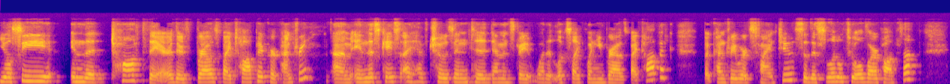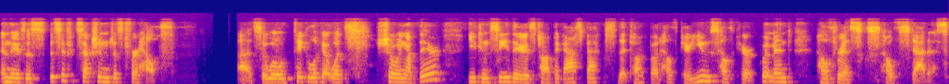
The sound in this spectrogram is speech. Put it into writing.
You'll see in the top there, there's browse by topic or country. Um, in this case, I have chosen to demonstrate what it looks like when you browse by topic, but country works fine too. So this little toolbar pops up and there's a specific section just for health. Uh, so we'll take a look at what's showing up there. You can see there's topic aspects that talk about healthcare use, healthcare equipment, health risks, health status.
